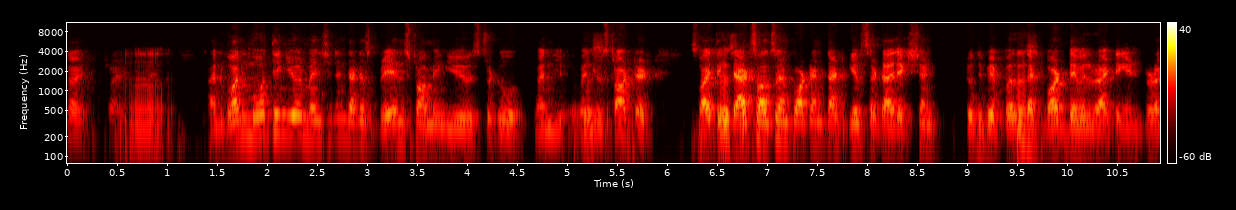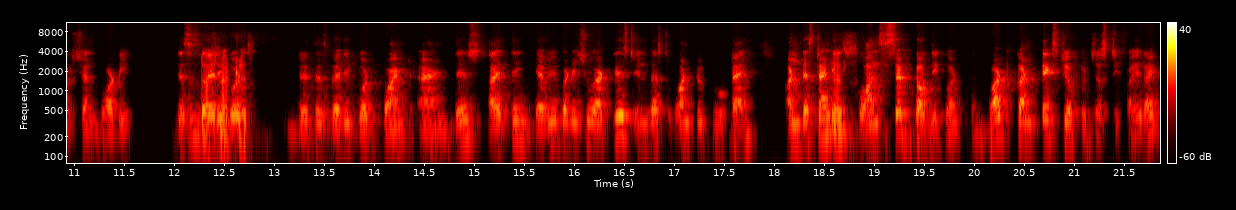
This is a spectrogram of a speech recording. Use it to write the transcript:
right, right. And one more thing you're mentioning that is brainstorming you used to do when you when you started. So I think Yes, that's also important. That gives a direction to the people Yes. that what they will writing introduction body. This is very good. This is very good. And this I think everybody should at least invest one to two time understanding Yes. the concept of the content. What context you have to justify, right?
